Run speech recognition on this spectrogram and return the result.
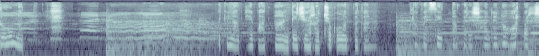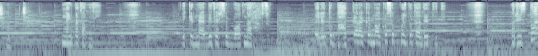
रो मत। लेकिन आप ये बात ना आंटी जी और रज्जू को मत बताना। वो लोग वैसे इतना परेशान है ना और परेशान हो जाए नहीं बताऊँगी। लेकिन मैं भी तेरे से बहुत नाराज़ हूँ। पहले तो भाग कर आकर माँ को सब कुछ बता देती थी। और इस बार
